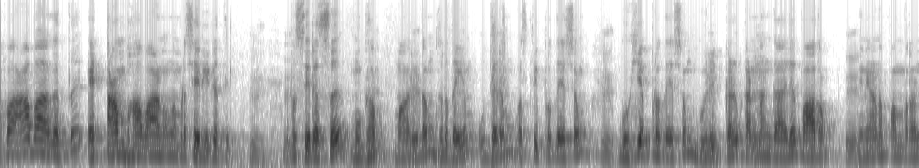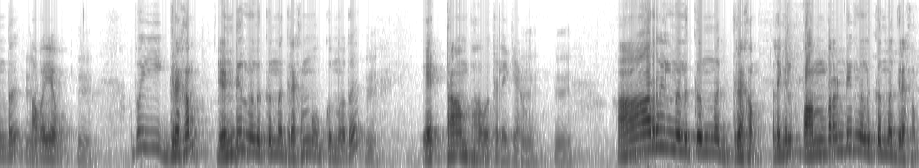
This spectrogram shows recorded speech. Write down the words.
അപ്പോൾ ആ ഭാഗത്ത് എട്ടാം ഭാവമാണ് നമ്മുടെ ശരീരത്തിൽ. അപ്പൊ ശിരസ് മുഖം മാറിടം ഹൃദയം ഉദരം വസ്തിപ്രദേശം ഗുഹ്യപ്രദേശം ഗുരുക്കൾ കണ്ണങ്കാൽ പാദം ഇങ്ങനെയാണ് പന്ത്രണ്ട് അവയവം. അപ്പൊ ഈ ഗ്രഹം രണ്ടിൽ നിൽക്കുന്ന ഗ്രഹം നോക്കുന്നത് എട്ടാം ഭാവത്തിലേക്കാണ്. ആറിൽ നിൽക്കുന്ന ഗ്രഹം അല്ലെങ്കിൽ പന്ത്രണ്ടിൽ നിൽക്കുന്ന ഗ്രഹം.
